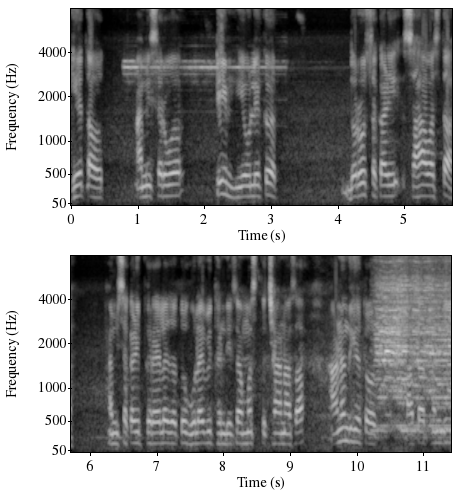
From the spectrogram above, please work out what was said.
घेत आहोत. आम्ही सर्व टीम येवलेकर दररोज सकाळी सहा वाजता आम्ही सकाळी फिरायला जातो. गुलाबी थंडीचा मस्त छान असा आनंद घेतो आहोत. आता थंडी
